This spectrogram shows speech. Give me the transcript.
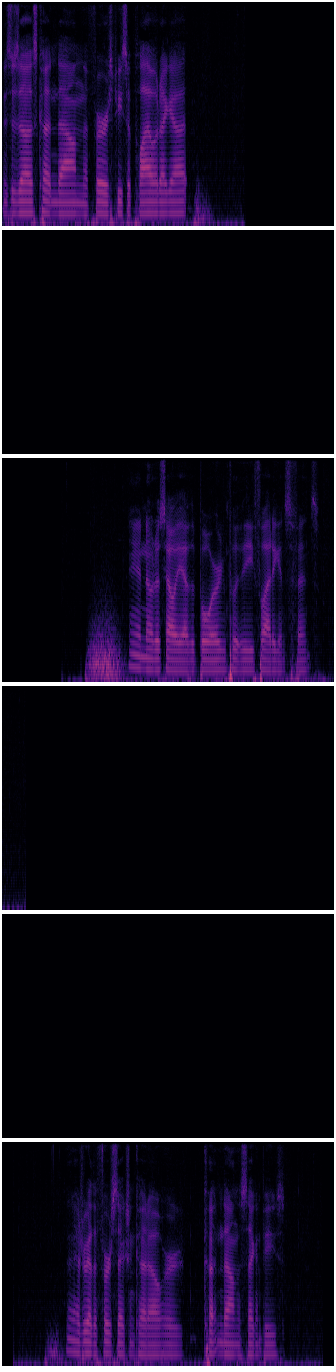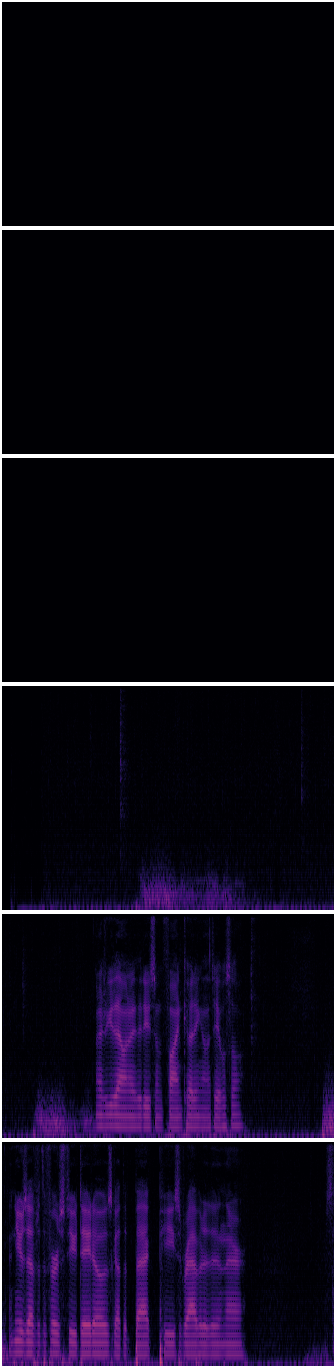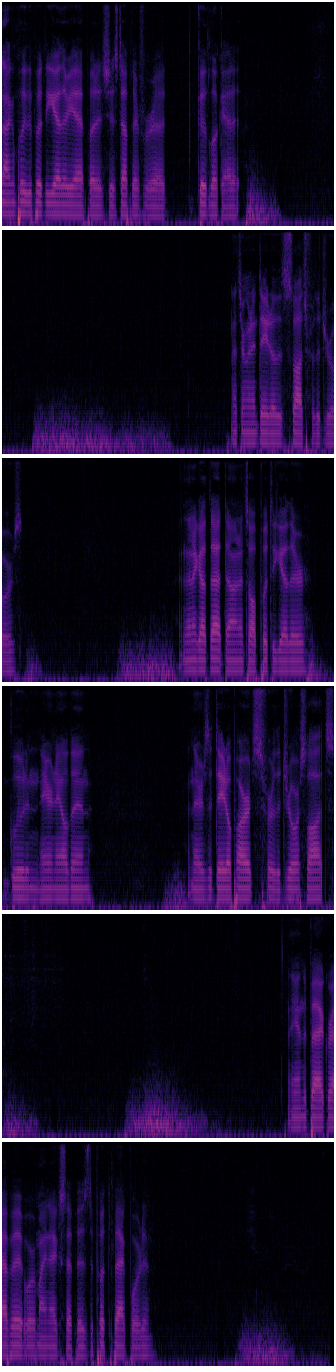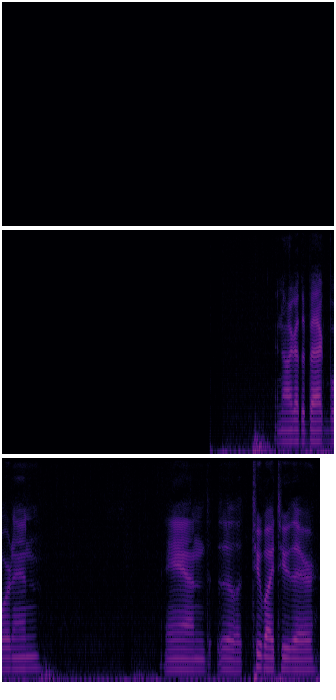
This is us cutting down the first piece of plywood I got. And notice how we have the board completely flat against the fence. Then after we got the first section cut out, we're cutting down the second piece. After you get that one, I have to do some fine cutting on the table saw. And here's after the first few dados, got the back piece rabbeted in there. It's not completely put together yet, but it's just up there for a good look at it. That's where I'm going to dado the slots for the drawers. And then I got that done. It's all put together, glued and air nailed in. And there's the dado parts for the drawer slots. And the back rabbet where my next step is to put the backboard in. And now I got the backboard in and the 2x2 there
